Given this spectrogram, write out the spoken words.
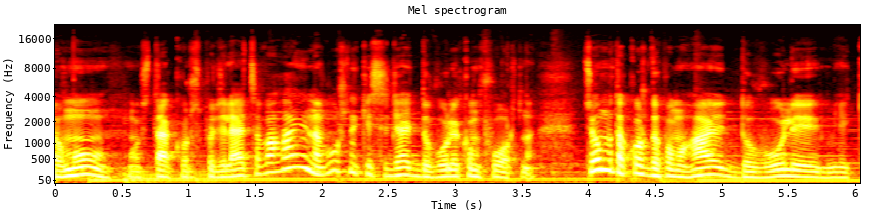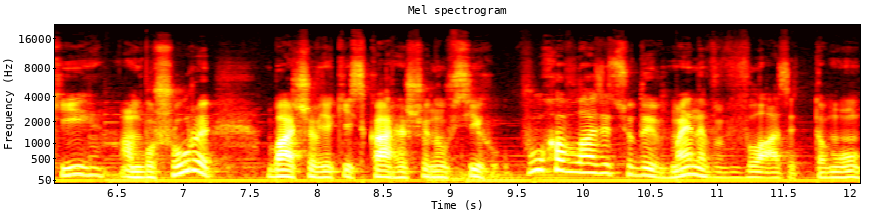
Тому ось так розподіляється вага, і навушники сидять доволі комфортно. Цьому також допомагають доволі м'які амбушури. Бачив якісь скарги, що не у всіх вуха влазять сюди, в мене влазить, тому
